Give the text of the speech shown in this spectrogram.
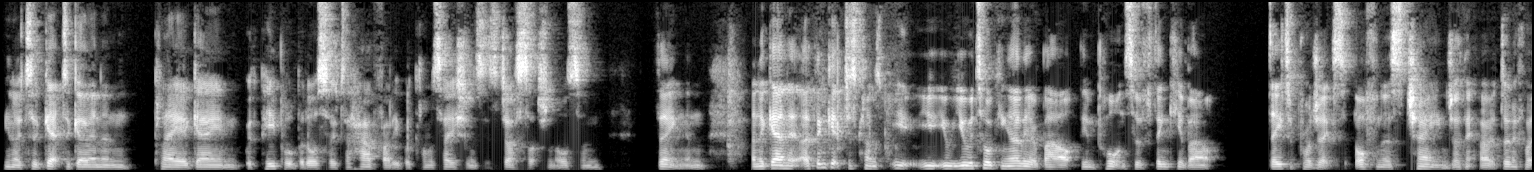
you know, to get to go in and play a game with people, but also to have valuable conversations is just such an awesome thing. And and again, I think it just comes. You, you, you were talking earlier about the importance of thinking about data projects often as change. I think I don't know if I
